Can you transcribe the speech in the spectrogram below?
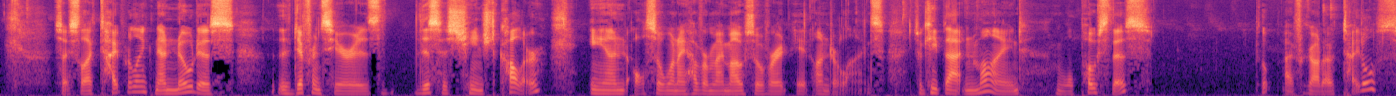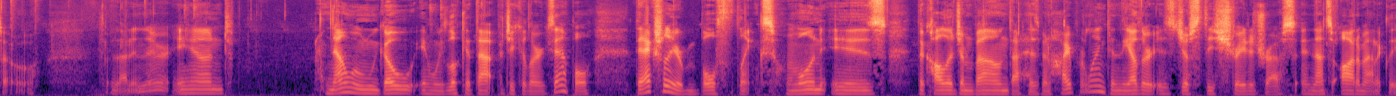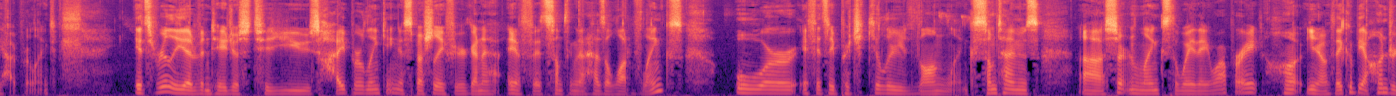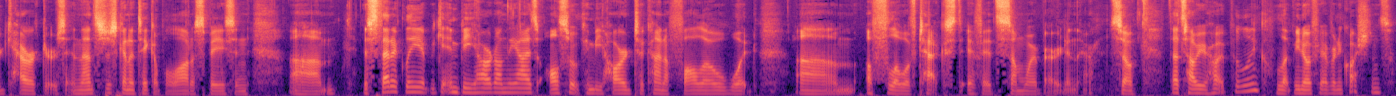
so I select hyperlink now notice the difference here is this has changed color and also when I hover my mouse over it, it underlines. So keep that in mind. We'll post this. Oh, I forgot a title, so throw that in there. And now when we go and we look at that particular example, they actually are both links. One is the college unbound that has been hyperlinked, and the other is just the straight address, and that's automatically hyperlinked it's really advantageous to use hyperlinking, especially if you're gonna if it's something that has a lot of links, or if it's a particularly long link. Sometimes uh, certain links, the way they operate, you know, they could be a hundred characters, and that's just going to take up a lot of space. And um, aesthetically, it can be hard on the eyes. Also, it can be hard to kind of follow what um, a flow of text if it's somewhere buried in there. So that's how you hyperlink. Let me know if you have any questions.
